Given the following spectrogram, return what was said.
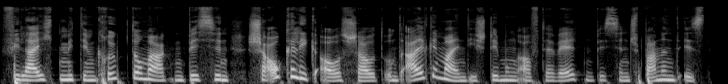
vielleicht mit dem Kryptomarkt ein bisschen schaukelig ausschaut und allgemein die Stimmung der Welt ein bisschen spannend ist.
